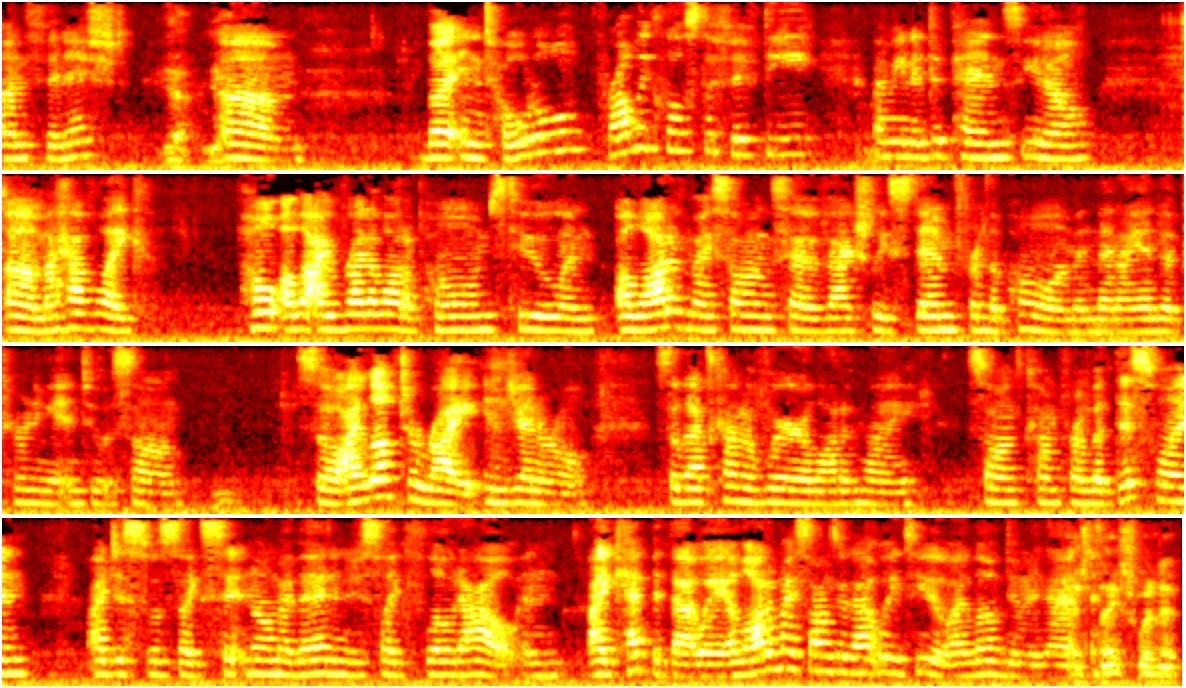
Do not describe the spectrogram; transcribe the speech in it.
unfinished. Yeah, yeah. Um, but in total, probably close to 50. I mean, it depends, you know. Um, I have like, po- I write a lot of poems too, and a lot of my songs have actually stemmed from the poem, and then I end up turning it into a song. So I love to write in general. So that's kind of where a lot of my songs come from. But this one, I just was like sitting on my bed and just like flowed out, and I kept it that way. A lot of my songs are that way too. I love doing that. It's nice when it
